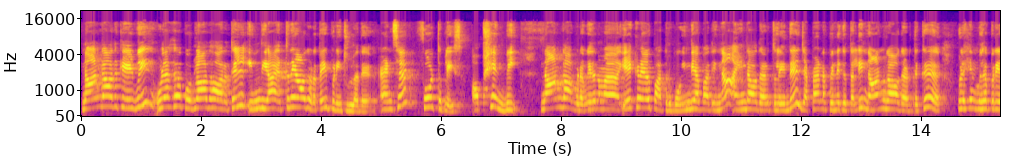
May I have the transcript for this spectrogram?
நான்காவது கேள்வி உலக பொருளாதாரத்தில் இந்தியா எத்தனையாவது இடத்தை பிடித்துள்ளது? Answer fourth place option B நான்காம் இடம். இதை நம்ம ஏற்கனவே பார்த்துருப்போம். இந்தியா பார்த்தீங்கன்னா ஐந்தாவது இடத்துலேருந்து ஜப்பானை பின்னுக்கு தள்ளி நான்காவது இடத்துக்கு உலகின் மிகப்பெரிய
